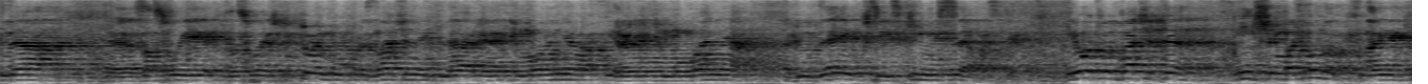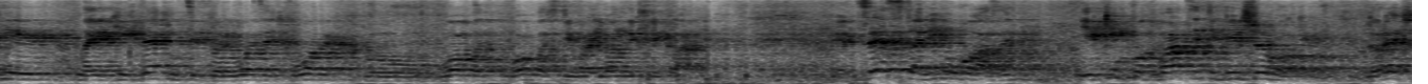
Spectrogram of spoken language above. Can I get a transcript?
для е, за свої за свої структури він був призначений для реанімування і реанімування людей в сільській місцевості. І от ви бачите інший малюнок, на якій на якій техніці перевозять хворих в області в районних лікарнях. Це старі УАЗи, яким по 20 і більше років. До речі,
